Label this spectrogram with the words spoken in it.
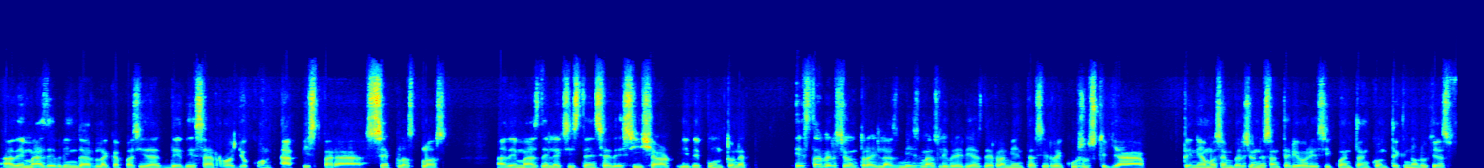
además de brindar la capacidad de desarrollo con APIs para C++, además de la existencia de C Sharp y de .NET. Esta versión trae las mismas librerías de herramientas y recursos que ya teníamos en versiones anteriores y cuentan con tecnologías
